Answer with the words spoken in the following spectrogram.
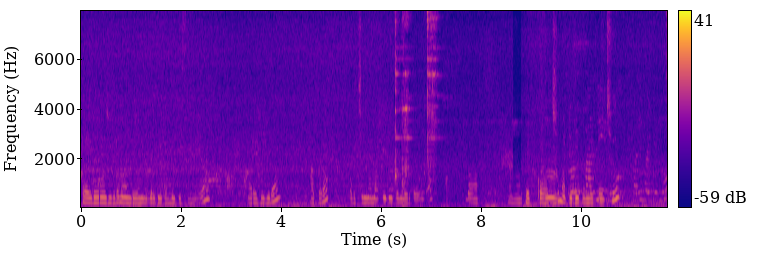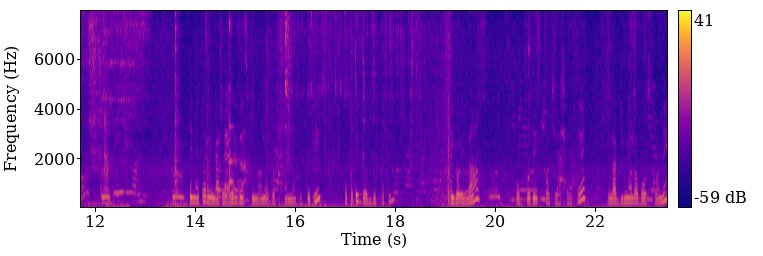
ఫ్రైడే రోజు కూడా మనం దేవుని దగ్గర దీపం ముట్టిస్తాం కదా. ఆ రోజు కూడా అక్కడ ఒక చిన్న మట్టి దీపం పెడితే కూడా బాగా పెట్టుకోవచ్చు మట్టి దీపం పెట్టవచ్చు నేనైతే రెండు జాడలు తీసుకున్నాను. ఒకటి సన్నపప్పుకి ఒకటి దొడ్డుప్పుకి ఇదిగో ఇలా. ఉప్పు తీసుకొచ్చేసి అయితే ఇలా గిన్నెలో పోసుకొని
